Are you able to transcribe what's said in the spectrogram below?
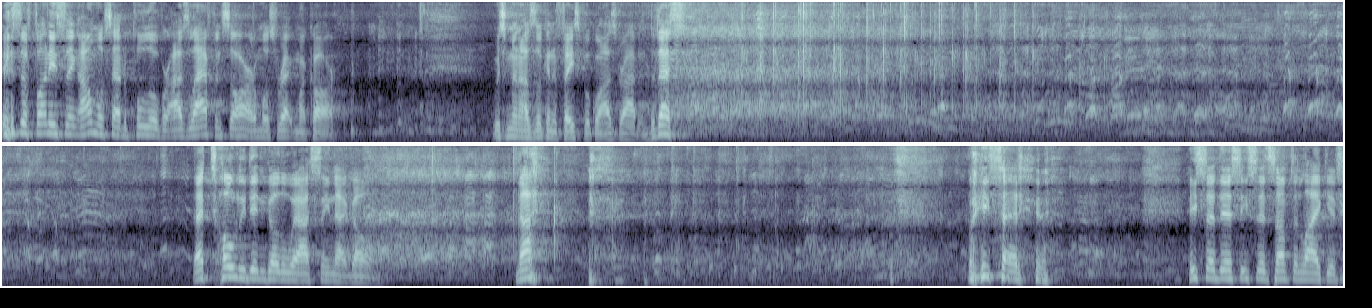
it's the funniest thing. I almost had to pull over. I was laughing so hard, I almost wrecked my car, which meant I was looking at Facebook while I was driving. But that's. that totally didn't go the way I seen that going. Not. but he said, he said this. He said something like, if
